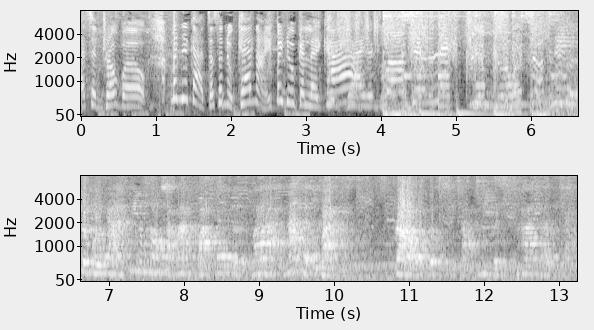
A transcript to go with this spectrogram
at Central World บรรยากาศจะสนุกแค่ไหนไปดูกันเลยค่ะ นี่คือกระบวนการที่น้องๆสามารถวัดได้เลยว่าณปัจจุบันเราบทสื่อสารมีประสิทธิภาพแล้วหรือยัง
